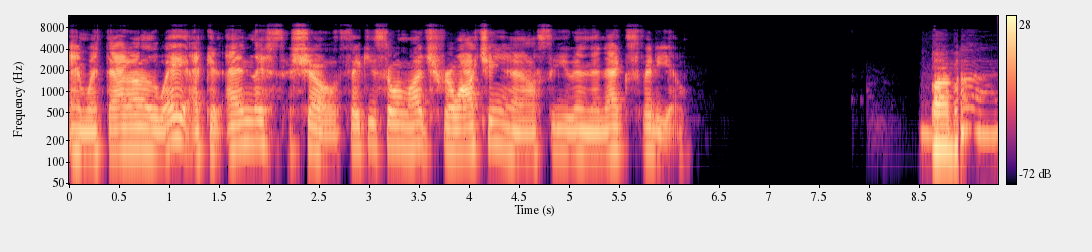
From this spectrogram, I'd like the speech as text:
And with that out of the way, I can end this show. Thank you so much for watching, and I'll see you in the next video. Bye bye.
